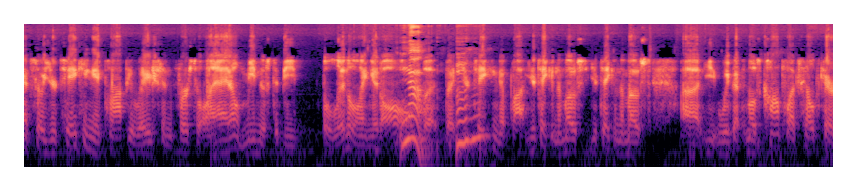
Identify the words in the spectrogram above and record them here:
And so you're taking a population. First of all, and I don't mean this to be belittling at all. No. But but mm-hmm. you're taking a you're taking the most you're taking the most Uh, we've got the most complex healthcare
